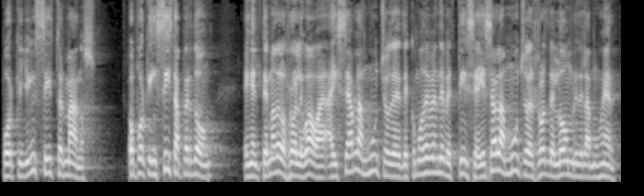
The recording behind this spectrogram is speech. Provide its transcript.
Porque yo insisto, hermanos, o porque insista, perdón, en el tema de los roles. Wow, ahí se habla mucho de, cómo deben de vestirse, ahí se habla mucho del rol del hombre y de la mujer.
